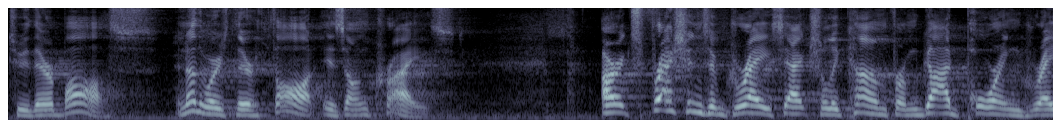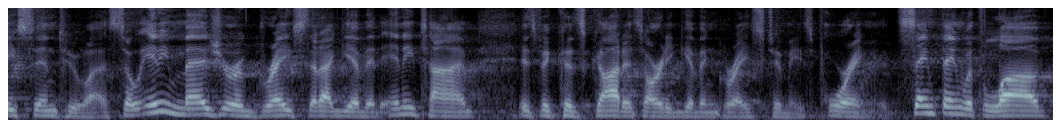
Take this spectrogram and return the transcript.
to their boss. In other words, their thought is on Christ. Our expressions of grace actually come from God pouring grace into us. So, any measure of grace that I give at any time is because God has already given grace to me. He's pouring it. Same thing with love.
